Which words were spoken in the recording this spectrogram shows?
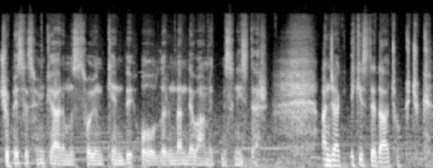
Şüphesiz hünkârımız soyun kendi oğullarından devam etmesini ister. Ancak ikisi de daha çok küçük.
